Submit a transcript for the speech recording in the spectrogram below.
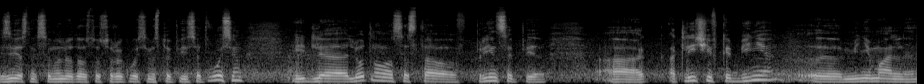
известных самолетов 148-158. И для летного состава, в принципе, а, отличий в кабине э, минимальное.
